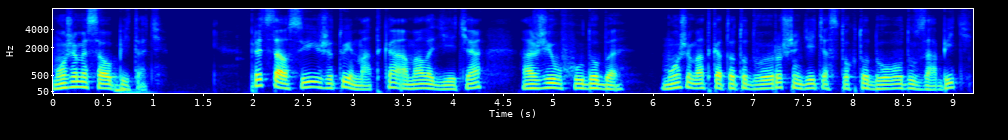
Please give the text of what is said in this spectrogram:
môžeme sa opýtať. Predstav si, že tu je matka a malé dieťa a žijú v chudobe, Môže matka toto dvojročné dieťa z tohto dôvodu zabiť?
